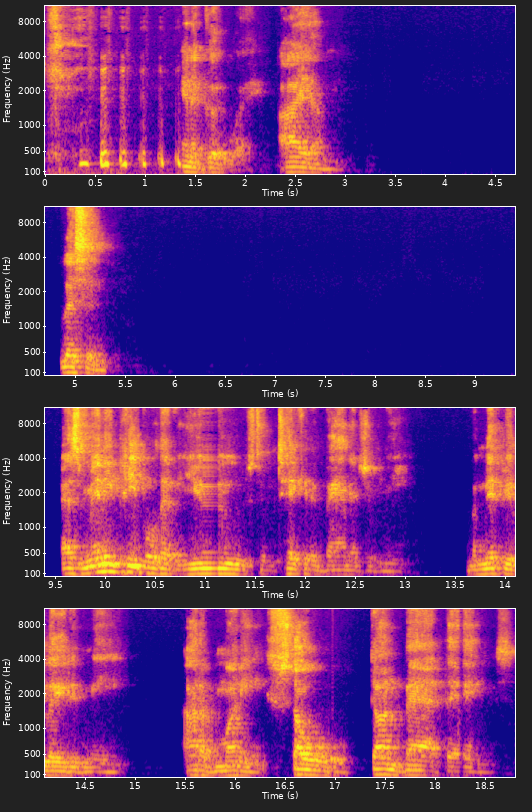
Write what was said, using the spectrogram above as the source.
in a good way. I am listen as many people have used and taken advantage of me, manipulated me out of money, stole, done bad things,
